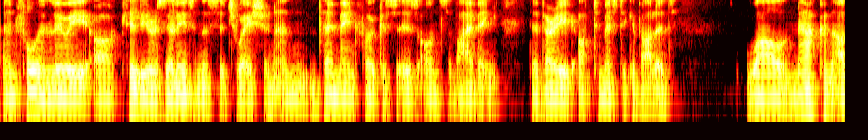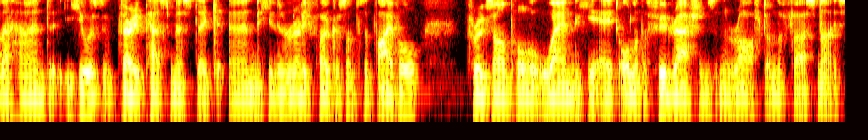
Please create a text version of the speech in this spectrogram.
And Phil and Louis are clearly resilient in this situation, and their main focus is on surviving. They're very optimistic about it. While Mac, on the other hand, he was very pessimistic and he didn't really focus on survival. For example, when he ate all of the food rations in the raft on the first night.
